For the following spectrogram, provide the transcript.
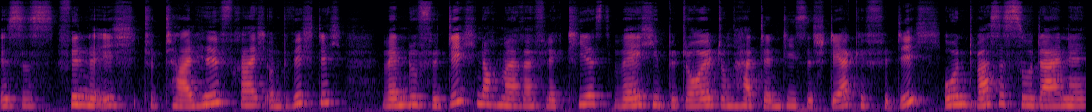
ist es, finde ich, total hilfreich und wichtig, wenn du für dich nochmal reflektierst, welche Bedeutung hat denn diese Stärke für dich und was ist so deine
